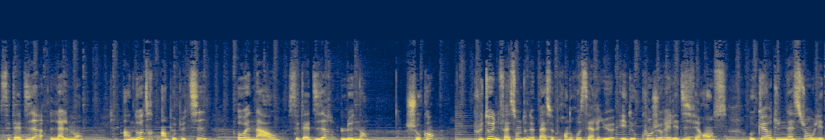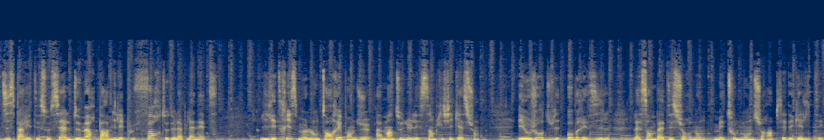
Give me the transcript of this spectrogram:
c'est-à-dire l'allemand. Un autre, un peu petit, Oenao, c'est-à-dire le nain. Choquant plutôt une façon de ne pas se prendre au sérieux et de conjurer les différences au cœur d'une nation où les disparités sociales demeurent parmi les plus fortes de la planète. L'illettrisme longtemps répandu a maintenu les simplifications. Et aujourd'hui, au Brésil, la samba des surnoms met tout le monde sur un pied d'égalité.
